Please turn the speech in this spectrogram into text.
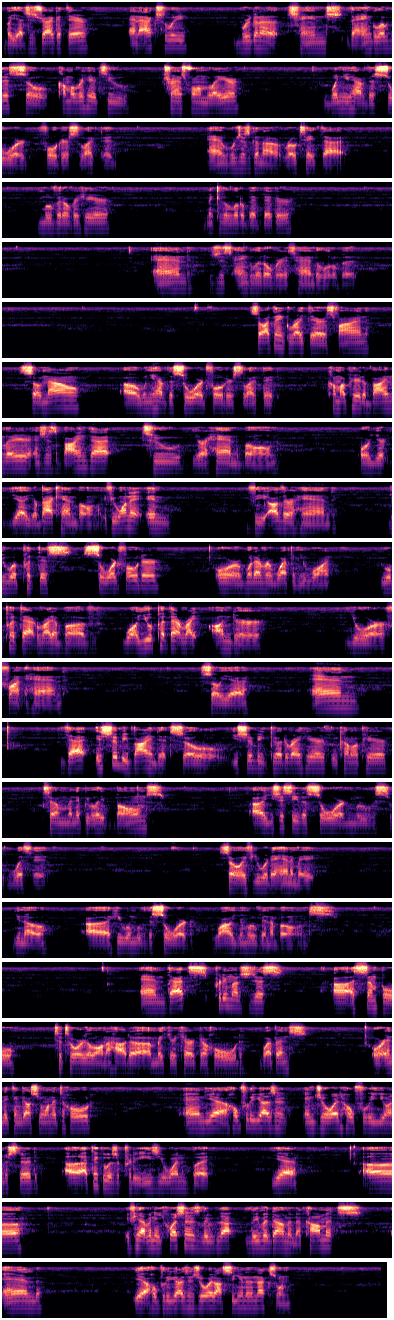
But yeah, just drag it there. And actually, we're going to change the angle of this. So come over here to transform layer when you have the sword folder selected and we're just gonna rotate that move it over here make it a little bit bigger. And just angle it over his hand a little bit. So I think right there is fine. So now uh, when you have the sword folder selected come up here to bind layer and just bind that to your hand bone. Or your yeah your backhand bone. If you want it in the other hand, you would put this sword folder or whatever weapon you want. You will put that right above, well, you put that right under your front hand. So yeah, and that it should be binded, so you should be good right here. If we come up here to manipulate bones, uh, you should see the sword moves with it. So if you were to animate, you know, uh, he will move the sword while you're moving the bones. And that's pretty much just uh, a simple tutorial on how to make your character hold weapons or anything else you want it to hold. And yeah, hopefully you guys enjoyed. Hopefully you understood. Uh, I think it was a pretty easy one, but yeah. Uh, if you have any questions, leave that leave it down in the comments. And yeah, hopefully you guys enjoyed. I'll see you in the next one.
